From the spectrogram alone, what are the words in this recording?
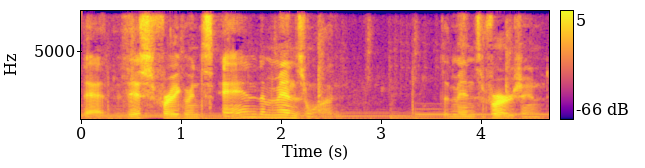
that this fragrance and the men's one, the men's version,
